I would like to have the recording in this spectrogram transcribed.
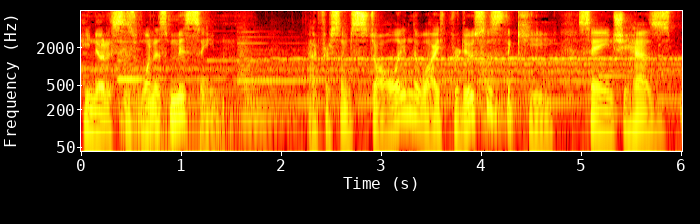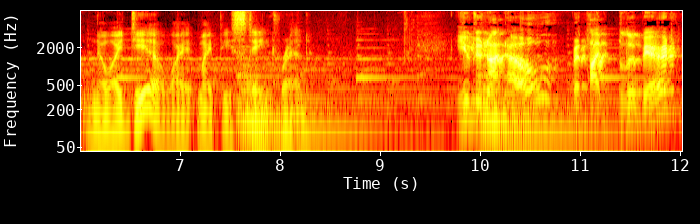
He notices one is missing. After some stalling, the wife produces the key, saying she has no idea why it might be stained red. You do not know? replied Bluebeard.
